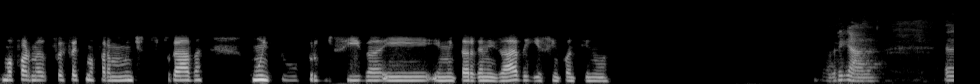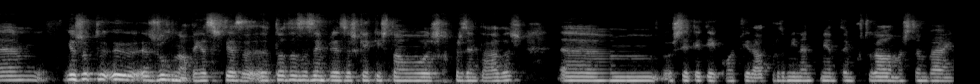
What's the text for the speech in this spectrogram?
uma forma, foi feito de uma forma muito estruturada, muito progressiva e, e muito organizada e assim continua. Obrigada. Eu julgo, eh, julgo, não, tenho a certeza, todas as empresas que aqui estão hoje representadas, os CTT com atividade predominantemente em Portugal, mas também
